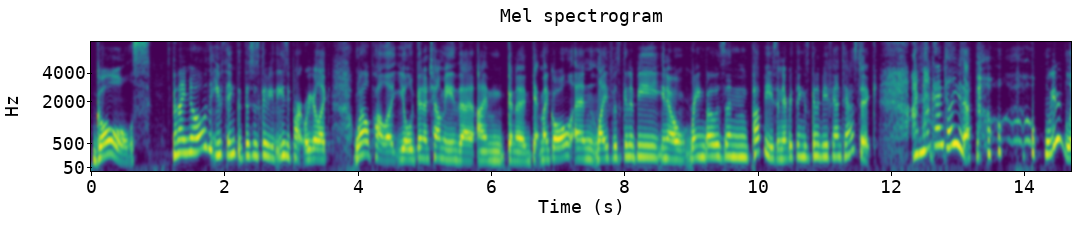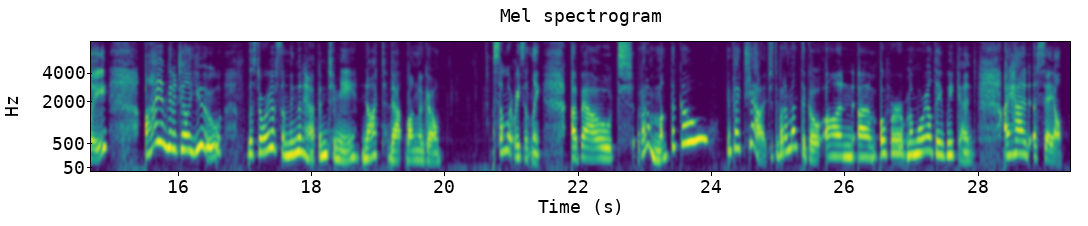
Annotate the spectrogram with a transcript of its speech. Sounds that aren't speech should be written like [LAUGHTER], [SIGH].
goals. And I know that you think that this is going to be the easy part where you're like, well, Paula, you're going to tell me that I'm going to get my goal and life is going to be, you know, rainbows and puppies and everything's going to be fantastic. I'm not going to tell you that [LAUGHS] though. Weirdly, I am going to tell you the story of something that happened to me not that long ago. Somewhat recently, about about a month ago, in fact, yeah, just about a month ago on um, over Memorial Day weekend, I had a sale,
